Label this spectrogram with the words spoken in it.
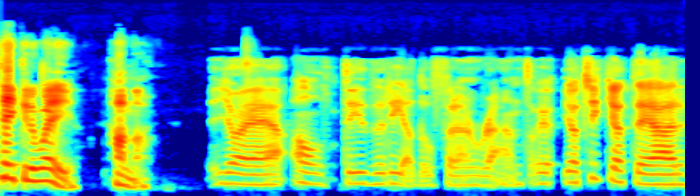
Take it away, Hanna. Jag är alltid redo för en rant och jag tycker att det är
